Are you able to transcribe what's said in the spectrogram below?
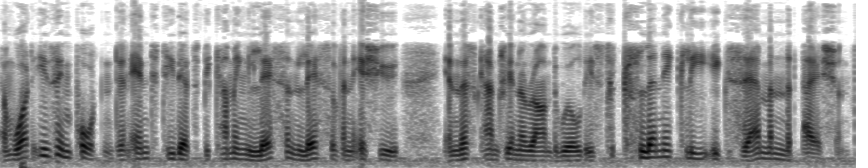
And what is important, an entity that's becoming less and less of an issue in this country and around the world, is to clinically examine the patient.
